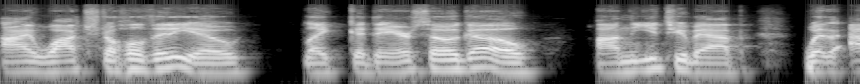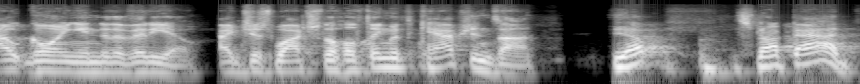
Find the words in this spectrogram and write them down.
I watched a whole video like a day or so ago on the YouTube app without going into the video. I just watched the whole thing with the captions on. Yep. It's not bad.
